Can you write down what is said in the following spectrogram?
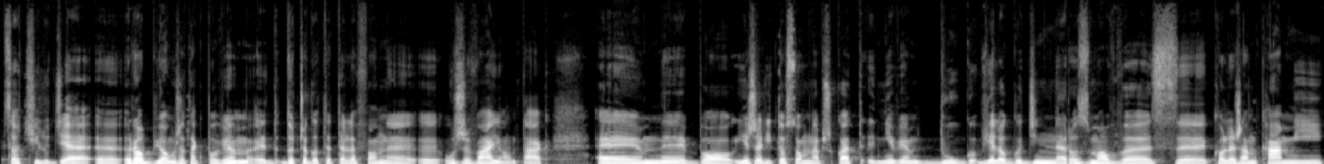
co ci ludzie e, robią, że tak powiem, e, do czego te telefony używają, tak? Bo jeżeli to są na przykład, nie wiem, długo, wielogodzinne rozmowy z koleżankami,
